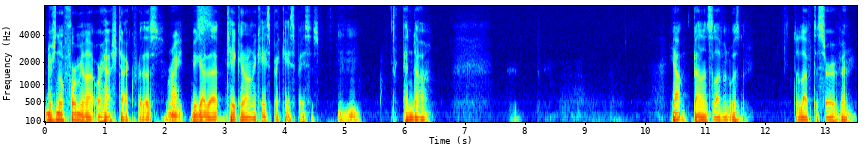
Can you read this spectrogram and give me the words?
There's no formula or hashtag for this. Right. You got to take it on a case by case basis. Mm-hmm. And uh, yeah, balance love and wisdom. The love to serve and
